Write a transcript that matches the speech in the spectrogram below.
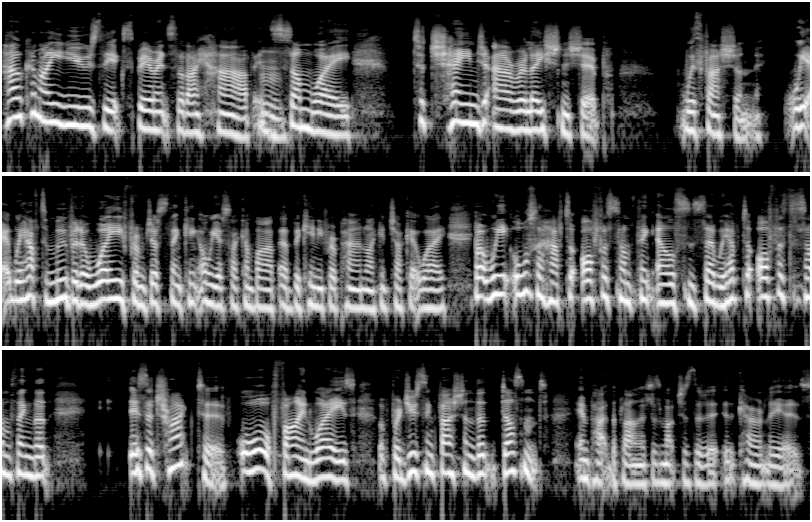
how can I use the experience that I have in mm. some way to change our relationship with fashion we we have to move it away from just thinking, oh yes, I can buy a bikini for a pound, I can chuck it away. But we also have to offer something else instead. We have to offer something that is attractive or find ways of producing fashion that doesn't impact the planet as much as that it currently is.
